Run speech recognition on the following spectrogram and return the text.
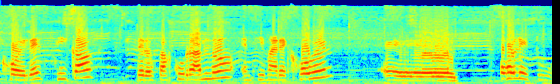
joder, chicas, te lo estás currando, encima eres joven, eh, ole tú.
